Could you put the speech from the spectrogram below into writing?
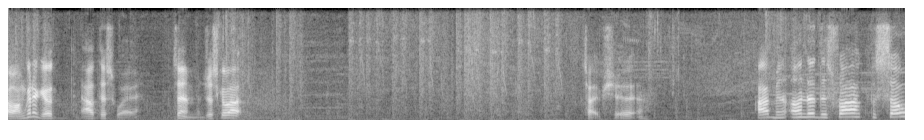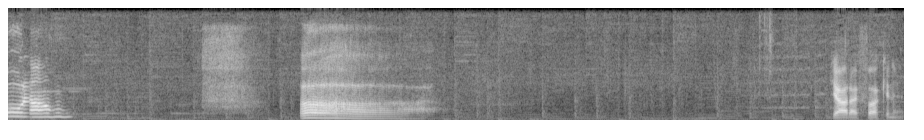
Oh, I'm gonna go out this way. Tim, just go out. Type shit. I've been under this rock for so long. Ah. God, I fucking it.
